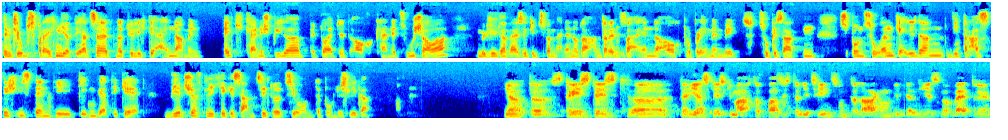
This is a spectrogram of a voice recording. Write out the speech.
Den Clubs brechen ja derzeit natürlich die Einnahmen weg. Keine Spieler bedeutet auch keine Zuschauer. Möglicherweise gibt es beim einen oder anderen Verein auch Probleme mit zugesagten Sponsorengeldern. Wie drastisch ist denn die gegenwärtige wirtschaftliche Gesamtsituation der Bundesliga? Ja, der Stresstest, äh, der erste ist gemacht auf Basis der Lizenzunterlagen. Wir werden jetzt noch weitere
